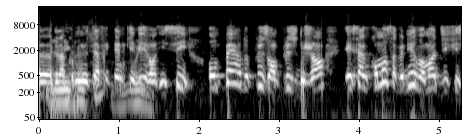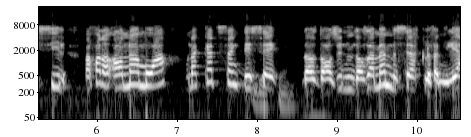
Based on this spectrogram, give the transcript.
de, de la communauté africaine qui Oui. vivent ici. On perd de plus en plus de gens et ça commence à devenir vraiment difficile. Parfois, en un mois, on a 4-5 décès dans, dans, une, dans un même cercle familial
